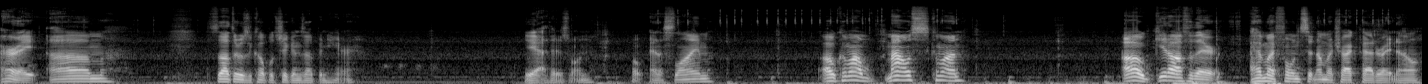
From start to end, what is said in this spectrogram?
Alright, um... I Thought there was a couple chickens up in here. Yeah, there's one. Oh, and a slime. Oh, come on, mouse, come on. Oh, get off of there. I have my phone sitting on my trackpad right now.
